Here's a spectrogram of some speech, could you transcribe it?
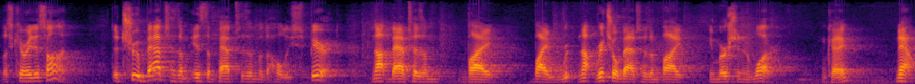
let's carry this on. The true baptism is the baptism of the Holy Spirit, not baptism by, by not ritual baptism by immersion in water. Okay? Now,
